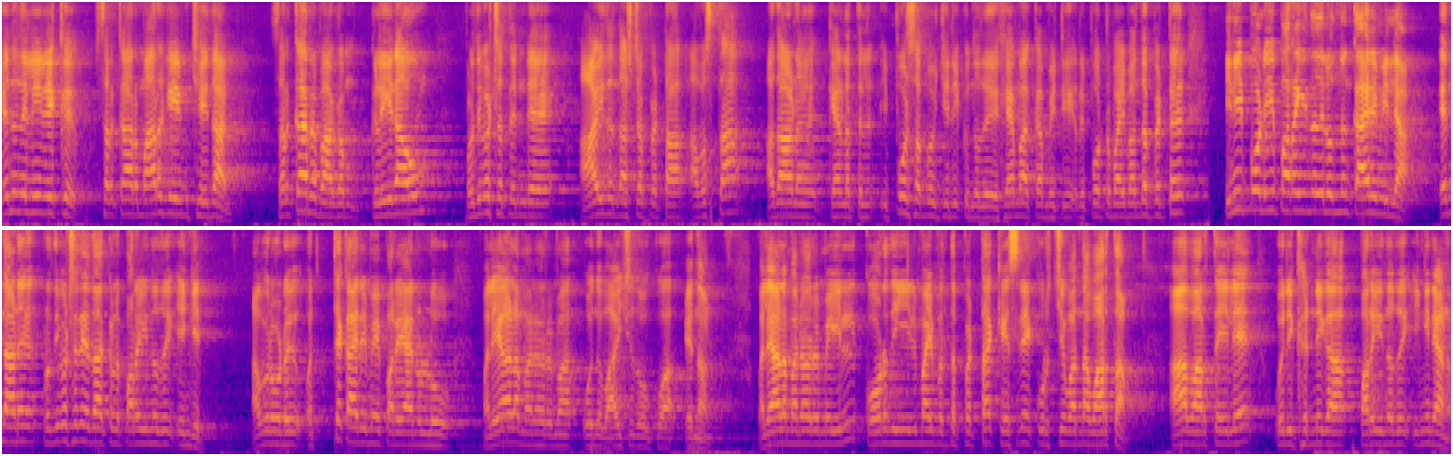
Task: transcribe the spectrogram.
എന്ന നിലയിലേക്ക് സർക്കാർ മാറുകയും ചെയ്താൽ സർക്കാരിന്റെ ഭാഗം ക്ലീനാവും. പ്രതിപക്ഷത്തിന്റെ ആയുധം നഷ്ടപ്പെട്ട അവസ്ഥ അതാണ് കേരളത്തിൽ ഇപ്പോൾ സംഭവിച്ചിരിക്കുന്നത്. ഹേമ കമ്മിറ്റി റിപ്പോർട്ടുമായി ബന്ധപ്പെട്ട്. ഇനിയിപ്പോൾ ഈ പറയുന്നതിലൊന്നും കാര്യമില്ല എന്നാണ് പ്രതിപക്ഷ നേതാക്കൾ പറയുന്നത് എങ്കിൽ അവരോട് ഒറ്റ കാര്യമേ പറയാനുള്ളൂ. മലയാള മനോരമ ഒന്ന് വായിച്ചു നോക്കുക എന്നാണ്. മലയാള മനോരമയിൽ കോടതിയുമായി ബന്ധപ്പെട്ട കേസിനെ കുറിച്ച് വന്ന വാർത്ത. ആ വാർത്തയിലെ ഒരു ഖണ്ഡിക പറയുന്നത് ഇങ്ങനെയാണ്.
